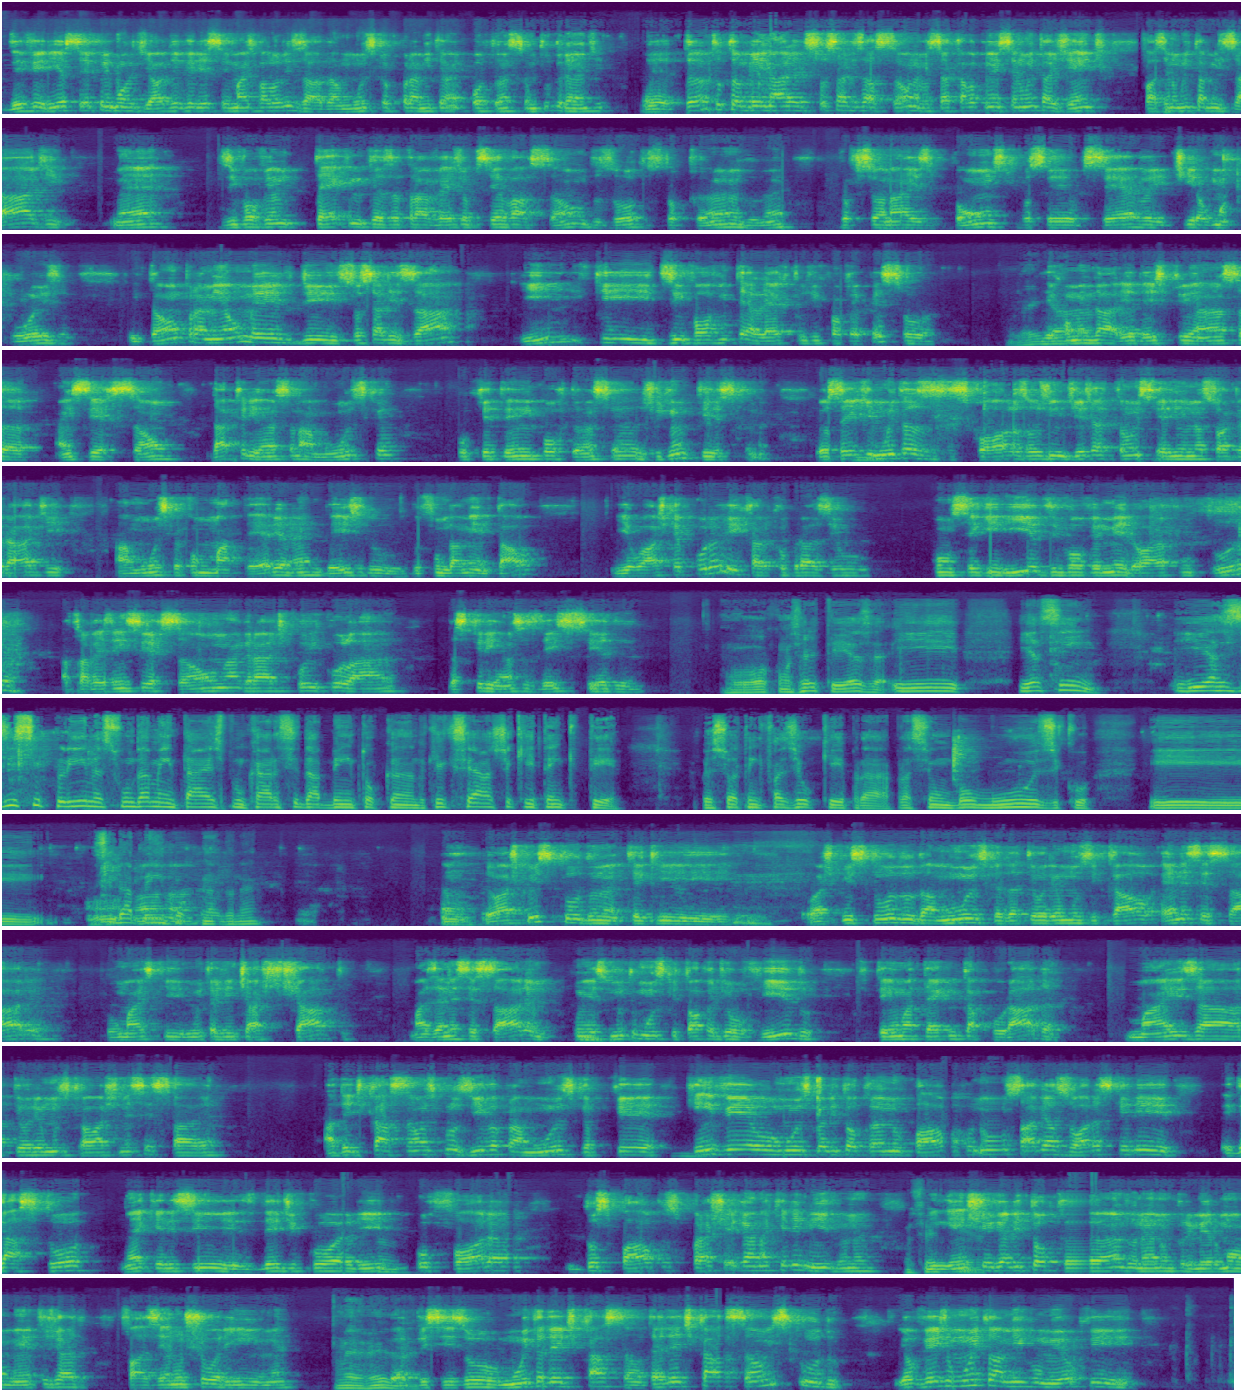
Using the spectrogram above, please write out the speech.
deveria ser primordial, deveria ser mais valorizada. A música, para mim, tem uma importância muito grande, é, tanto também na área de socialização, né? Você acaba conhecendo muita gente, fazendo muita amizade, né? Desenvolvendo técnicas através de observação dos outros tocando, né? Profissionais bons que você observa e tira alguma coisa. Então, para mim, é um meio de socializar e que desenvolve o intelecto de qualquer pessoa. Legal. Recomendaria desde criança a inserção da criança na música, porque tem importância gigantesca. Né? Eu sei que muitas escolas hoje em dia já estão inserindo na sua grade a música como matéria, né, desde do, do fundamental. E eu acho que é por aí, cara, que o Brasil conseguiria desenvolver melhor a cultura através da inserção na grade curricular das crianças desde cedo. Oh, com certeza. E, e assim, e as disciplinas fundamentais para um cara se dar bem tocando, o que, que você acha que tem que ter? A pessoa tem que fazer o quê para ser um bom músico e se dar bem uhum. tocando, né? Eu acho que o estudo, né? Tem que. Eu acho que o estudo da música, da teoria musical é necessário, por mais que muita gente ache chato, mas é necessário. Conheço muito músico que toca de ouvido, que tem uma técnica apurada, mas a teoria musical eu acho necessária. A dedicação exclusiva para a música, porque quem vê o músico ali tocando no palco não sabe as horas que ele gastou, né, que ele se dedicou ali hum. por fora dos palcos para chegar naquele nível, né? Ninguém chega ali tocando, né, num primeiro momento já fazendo um chorinho, né? É verdade. É preciso muita dedicação, até dedicação e estudo. Eu vejo muito amigo meu que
